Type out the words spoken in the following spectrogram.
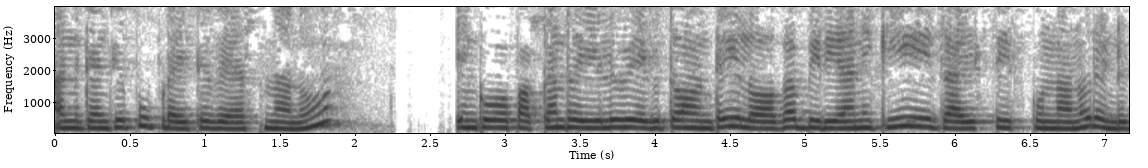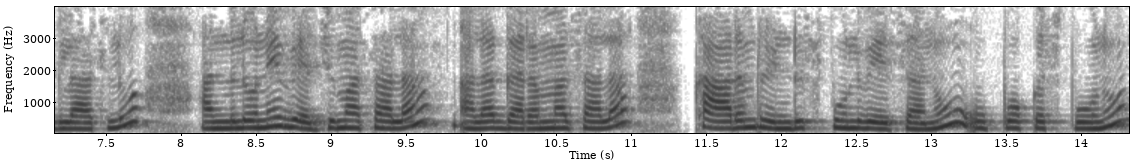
అందుకని చెప్పి ఇప్పుడైతే వేస్తున్నాను. ఇంకో పక్కన రొయ్యలు వేగుతూ ఉంటే ఈలోగా బిర్యానీకి రైస్ తీసుకున్నాను రెండు గ్లాసులు. అందులోనే వెజ్ మసాలా అలా గరం మసాలా కారం రెండు స్పూన్లు వేసాను ఉప్పు ఒక స్పూను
